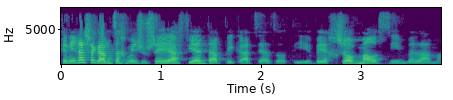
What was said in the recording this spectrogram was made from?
כנראה שגם צריך מישהו שיאפיין את האפליקציה הזאת ויחשוב מה עושים ולמה.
